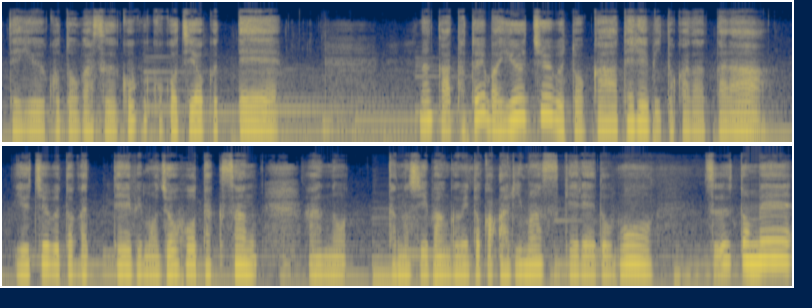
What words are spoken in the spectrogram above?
っていうことがすごく心地よくってなんか例えば YouTube とかテレビとかだったら YouTube とかテレビも情報たくさんあの楽しい番組とかありますけれどもずっと目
